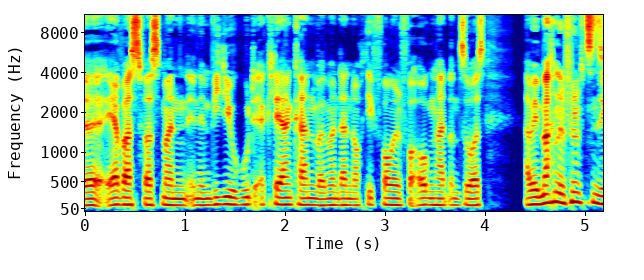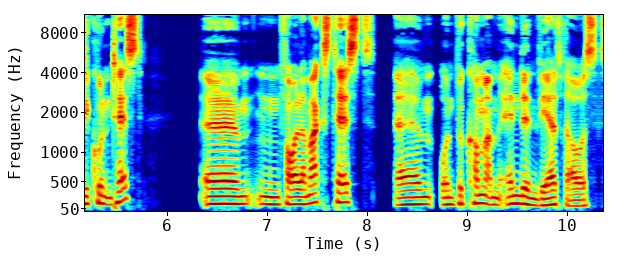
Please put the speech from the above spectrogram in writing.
äh, eher was, was man in einem Video gut erklären kann, weil man dann noch die Formel vor Augen hat und sowas. Aber wir machen einen 15 Sekunden Test, ähm, einen Fauler Max Test ähm, und bekommen am Ende einen Wert raus.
